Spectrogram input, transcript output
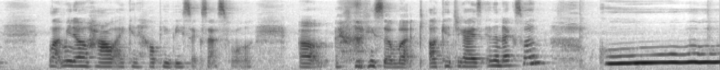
let me know how I can help you be successful. Um, I love you so much. I'll catch you guys in the next one. Goodbye.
